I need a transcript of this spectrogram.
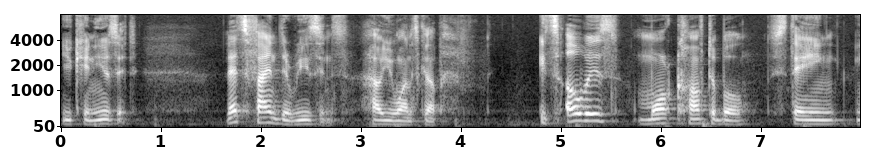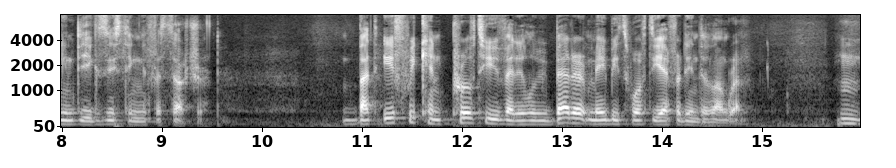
You can use it. Let's find the reasons how you want to scale up. It's always more comfortable staying in the existing infrastructure. But if we can prove to you that it will be better, maybe it's worth the effort in the long run. Hmm.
